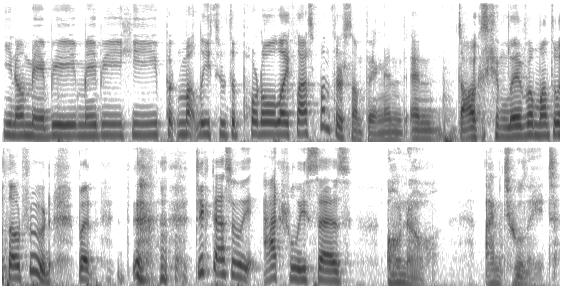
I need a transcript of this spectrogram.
you know maybe maybe he put muttley through the portal like last month or something and and dogs can live a month without food but dick dastardly actually says oh no i'm too late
